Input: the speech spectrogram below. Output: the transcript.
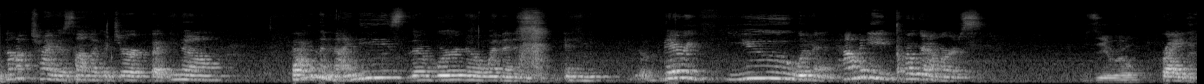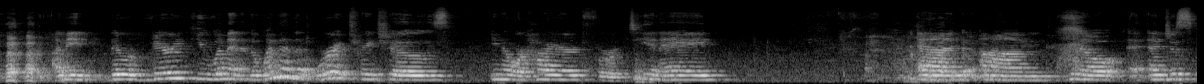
not trying to sound like a jerk, but you know, back in the 90s, there were no women in very few women. How many programmers? Zero. Right. I mean, there were very few women, and the women that were at trade shows, you know, were hired for TNA, and um, you know, and just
